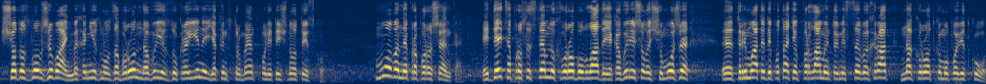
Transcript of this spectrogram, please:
щодо зловживань механізмів заборон на виїзд з України як інструмент політичного тиску. Мова не про Порошенка. Йдеться про системну хворобу влади, яка вирішила, що може е, тримати депутатів парламенту і місцевих рад на короткому повідку,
